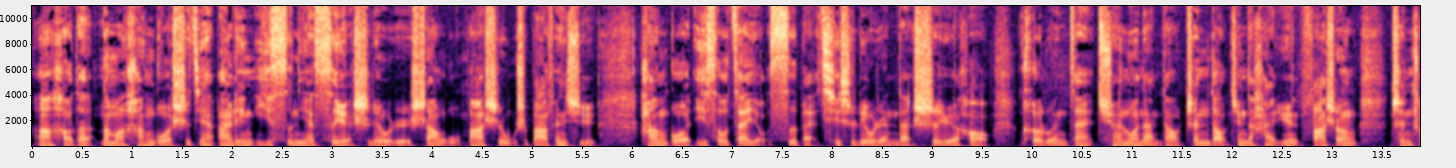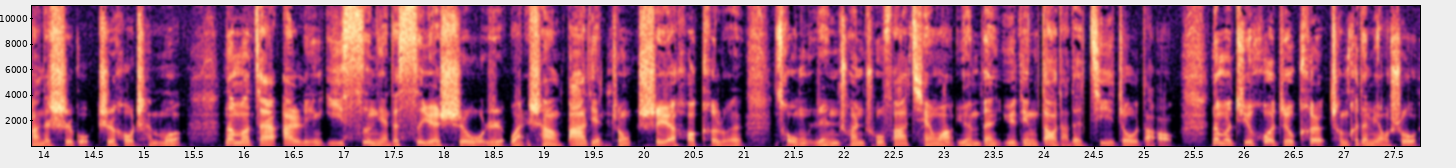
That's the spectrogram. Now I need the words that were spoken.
啊，好的。那么韩国时间二零一四年四月十六日上午八时五十八分许，韩国一艘载有四百七十六人的世越号客轮在全罗南道真岛郡的海运发生沉船的事故之后沉没。那么在二零一四年的四月十五日晚上八点钟，世越号客轮从仁川出发，前往原本预定到达的济州岛。那么据获救客乘客的描述，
